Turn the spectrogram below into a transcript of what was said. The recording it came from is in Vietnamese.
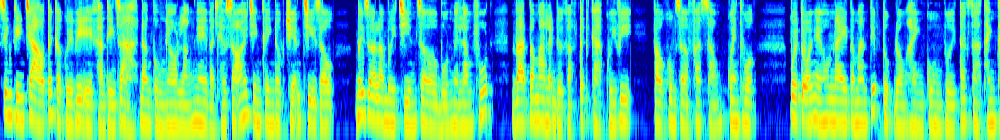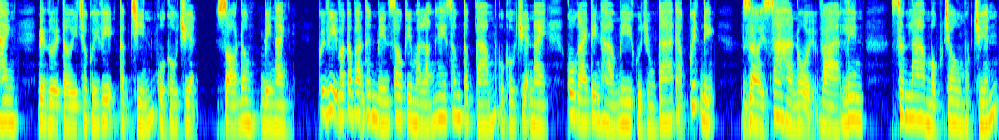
Xin kính chào tất cả quý vị khán thính giả đang cùng nhau lắng nghe và theo dõi trên kênh đọc truyện Chị Dậu. Bây giờ là 19 giờ 45 phút và Tâm An lại được gặp tất cả quý vị vào khung giờ phát sóng quen thuộc. Buổi tối ngày hôm nay Tâm An tiếp tục đồng hành cùng với tác giả Thanh Thanh để gửi tới cho quý vị tập 9 của câu chuyện Gió Đông Bên Anh. Quý vị và các bạn thân mến, sau khi mà lắng nghe xong tập 8 của câu chuyện này, cô gái tên Hà My của chúng ta đã quyết định rời xa Hà Nội và lên Sơn La Mộc Châu một chuyến.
